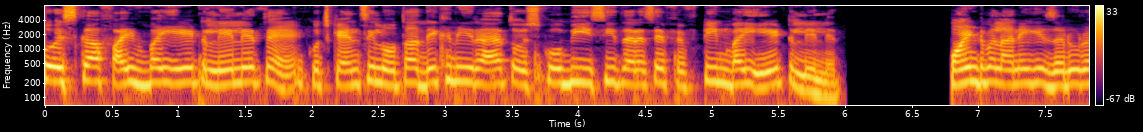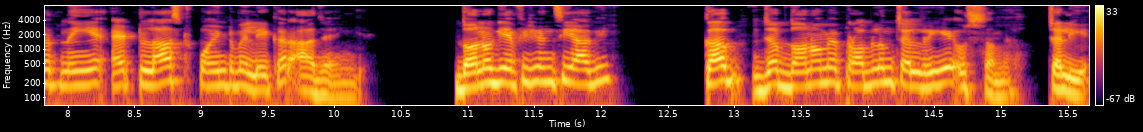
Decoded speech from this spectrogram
तो इसका फाइव बाई एट ले लेते हैं। कुछ कैंसिल होता दिख नहीं रहा है तो इसको भी इसी तरह से फिफ्टीन बाई एट ले लेते पॉइंट में लाने की ज़रूरत नहीं है एट लास्ट पॉइंट में लेकर आ जाएँगे। दोनों की एफिशिएंसी आ गई। कब? जब दोनों में प्रॉब्लम चल रही है, उस समय। चलिए,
